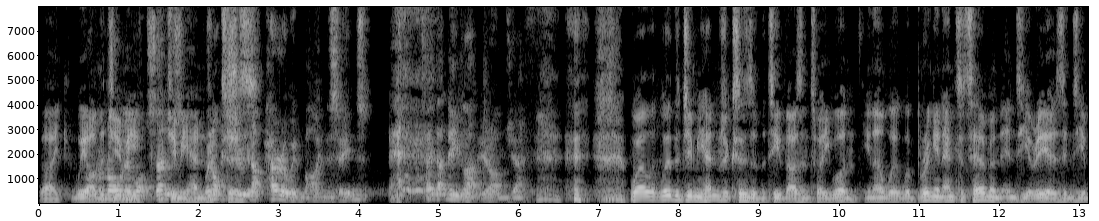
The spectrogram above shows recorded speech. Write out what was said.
Like we are the Rock roll in Jimmy sense? Jimi We're not shooting up heroin behind the scenes. Take that needle out of your arm, Jeff. Well, we're the Jimi Hendrixes of the 2021. You know, we're we're bringing entertainment into your ears, into your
